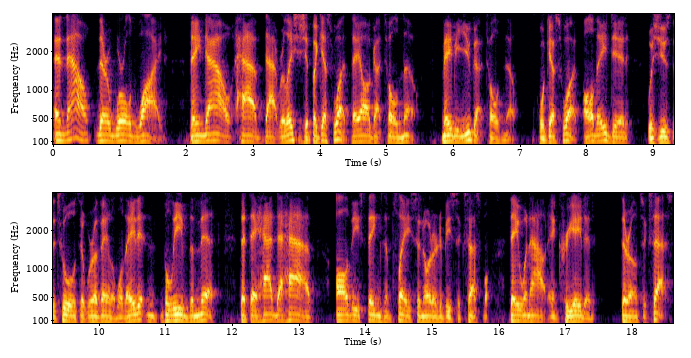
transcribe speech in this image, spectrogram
And now they're worldwide. They now have that relationship. But guess what? They all got told no. Maybe you got told no. Well, guess what? All they did was use the tools that were available. They didn't believe the myth that they had to have all these things in place in order to be successful. They went out and created their own success.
